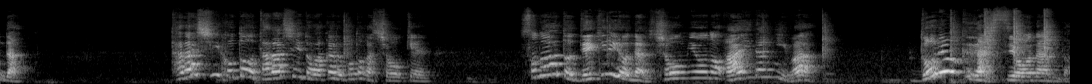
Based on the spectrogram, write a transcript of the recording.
うんだ。正しいことを正しいと分かることが証券。その後できるようになる。証明の間には努力が必要なんだ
